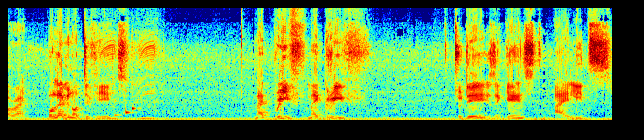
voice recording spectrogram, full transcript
all right but let me not deviate my brief my grief today is against our elites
